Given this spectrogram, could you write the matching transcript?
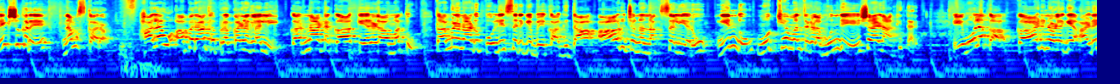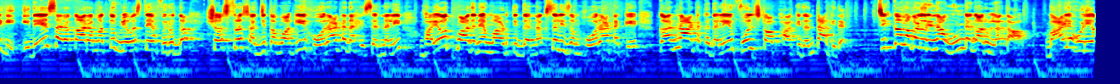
ವೀಕ್ಷಕರೇ, ನಮಸ್ಕಾರ. ಹಲವು ಅಪರಾಧ ಪ್ರಕರಣಗಳಲ್ಲಿ ಕರ್ನಾಟಕ, ಕೇರಳ ಮತ್ತು ತಮಿಳುನಾಡು ಪೊಲೀಸರಿಗೆ ಬೇಕಾಗಿದ್ದ ಆರು ಜನ ನಕ್ಸಲೀಯರು ಇಂದು ಮುಖ್ಯಮಂತ್ರಿಗಳ ಮುಂದೆಯೇ ಶರಣಾಗಿದ್ದಾರೆ ಈ ಮೂಲಕ ಕಾಡಿನೊಳಗೆ ಅಡಗಿ ಇದೇ ಸರ್ಕಾರ ಮತ್ತು ವ್ಯವಸ್ಥೆಯ ವಿರುದ್ಧ ಶಸ್ತ್ರ ಸಜ್ಜಿತವಾಗಿ ಹೋರಾಟದ ಹೆಸರಿನಲ್ಲಿ ಭಯೋತ್ಪಾದನೆ ಮಾಡುತ್ತಿದ್ದ ನಕ್ಸಲಿಸಂ ಹೋರಾಟಕ್ಕೆ ಕರ್ನಾಟಕದಲ್ಲಿ ಫುಲ್ ಸ್ಟಾಪ್ ಹಾಕಿದಂತಾಗಿದೆ. ಚಿಕ್ಕಮಗಳೂರಿನ ಮುಂಡಗಾರು ಲತಾ ಬಾಳೆಹೊಳೆಯ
